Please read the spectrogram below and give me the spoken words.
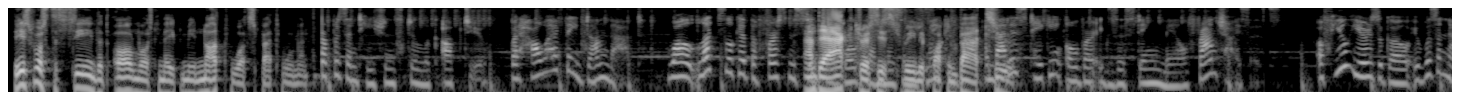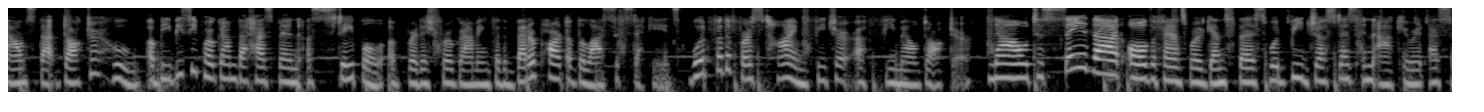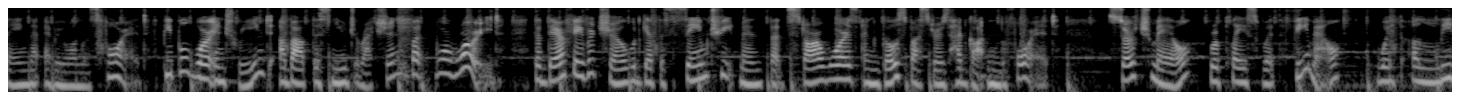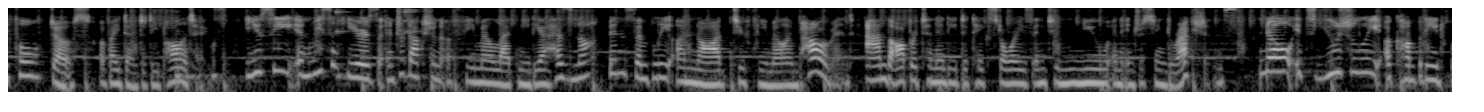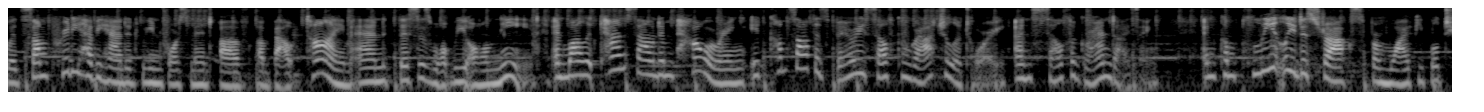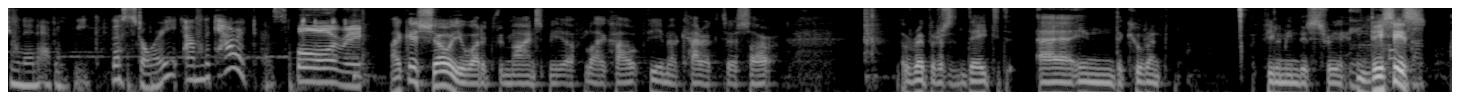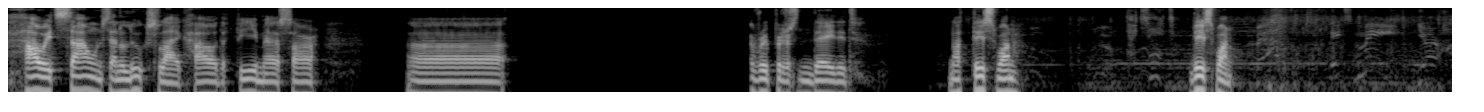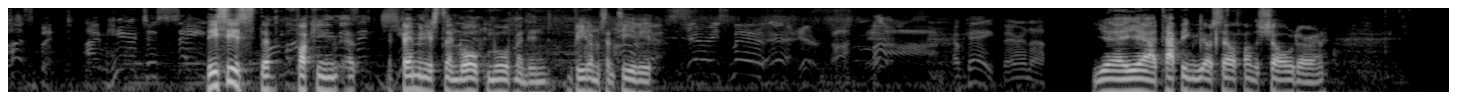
this was the scene that almost made me not watch Batwoman. representations to look up to. But how have they done that? Well, let's look at the first mistake. And the actress is really fucking bad, too. and that is taking over existing male franchises. A few years ago, it was announced that Doctor Who, a BBC program that has been a staple of British programming for the better part of the last six decades, would for the first time feature a female doctor. Now, to say that all the fans were against this would be just as inaccurate as saying that everyone was for it. People were intrigued about this new direction, but were worried that their favorite show would get the same treatment that Star Wars and Ghostbusters had gotten before it. Search male replace with female with a lethal dose of identity politics. You see, in recent years, the introduction of female led media has not been simply a nod to female empowerment and the opportunity to take stories into new and interesting directions. No, it's usually accompanied with some pretty heavy handed reinforcement of about time, and this is what we all need. And while it can sound empowering, it comes off as very self congratulatory and self aggrandizing and completely distracts from why people tune in every week the story and the characters. Boring. I can show you what it reminds me of, like how female characters are represented uh, in the current film industry. This is how it sounds and looks like how the females are uh, represented. Not this one. This one. This is the fucking uh, feminist and woke movement in films and TV. Okay, fair enough. Yeah, yeah, tapping yourself on the shoulder.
